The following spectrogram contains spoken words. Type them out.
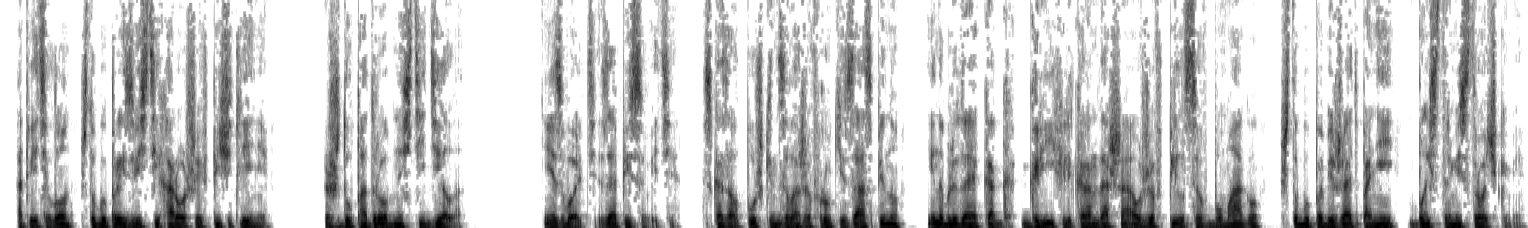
– ответил он, чтобы произвести хорошее впечатление. «Жду подробностей дела». «Извольте, записывайте», — сказал Пушкин, заложив руки за спину и наблюдая, как грифель карандаша уже впился в бумагу, чтобы побежать по ней быстрыми строчками.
